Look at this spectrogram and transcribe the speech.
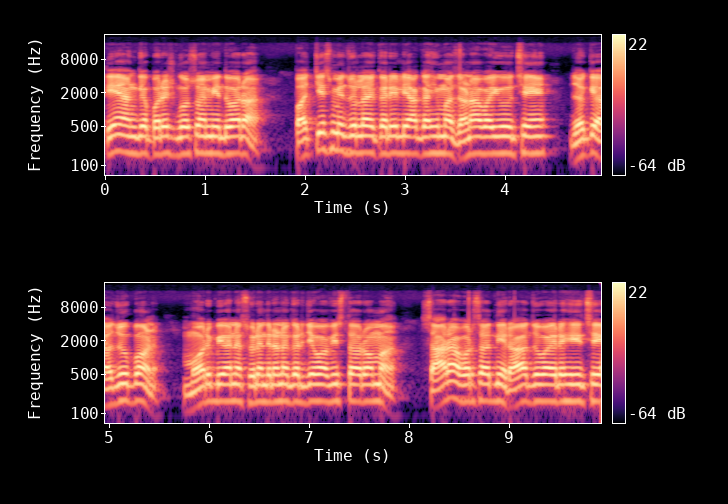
તે અંગે પરેશ ગોસ્વામી દ્વારા પચીસમી જુલાઈ કરેલી આગાહીમાં જણાવાયું છે જોકે હજુ પણ મોરબી અને સુરેન્દ્રનગર જેવા વિસ્તારોમાં સારા વરસાદની રાહ જોવાઈ રહી છે.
